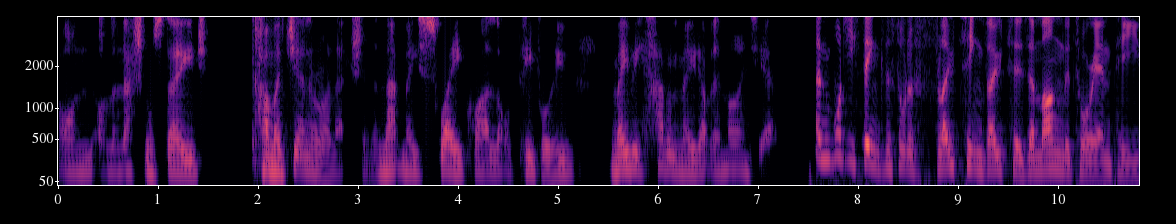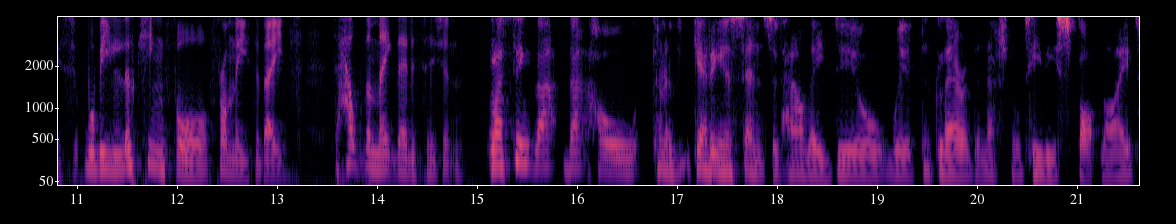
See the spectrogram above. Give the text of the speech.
on, on the national stage come a general election. And that may sway quite a lot of people who maybe haven't made up their minds yet. And what do you think the sort of floating voters among the Tory MPs will be looking for from these debates to help them make their decision? Well, I think that that whole kind of getting a sense of how they deal with the glare of the national TV spotlight,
